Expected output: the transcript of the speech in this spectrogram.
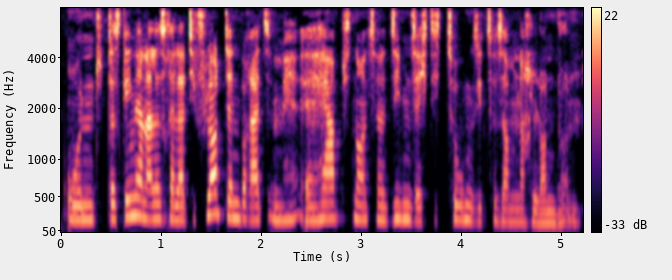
Und das ging dann alles relativ flott, denn bereits im Herbst 1967 zogen sie zusammen nach London.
